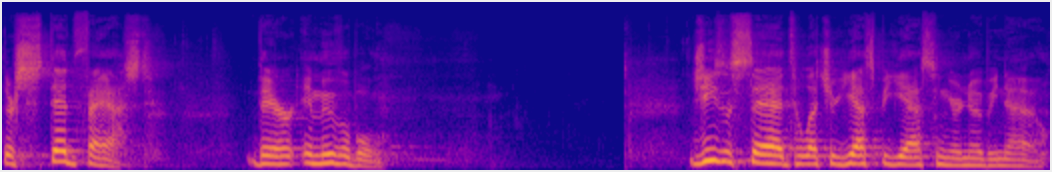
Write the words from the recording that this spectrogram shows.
they're steadfast, they're immovable. Jesus said to let your yes be yes and your no be no.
